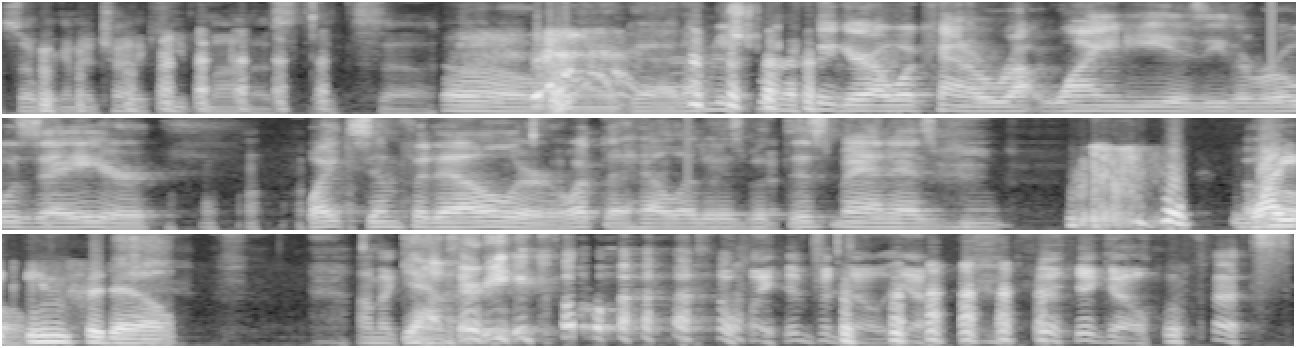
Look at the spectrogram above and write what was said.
so we're gonna try to keep him honest. It's uh, Oh my god! I'm just trying to figure out what kind of wine he is, either rosé or white infidel or what the hell it is. But this man has. White Oh. infidel. I'm a Yeah, there you go. White infidel. Yeah, there you go. That's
